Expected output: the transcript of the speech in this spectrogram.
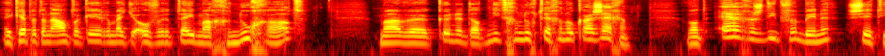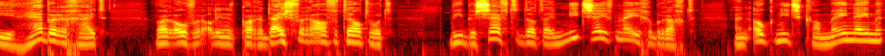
Ik heb het een aantal keren met je over het thema genoeg gehad, maar we kunnen dat niet genoeg tegen elkaar zeggen. Want ergens diep van binnen zit die hebberigheid waarover al in het paradijsverhaal verteld wordt. Wie beseft dat hij niets heeft meegebracht en ook niets kan meenemen,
